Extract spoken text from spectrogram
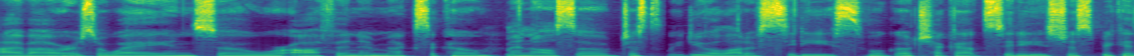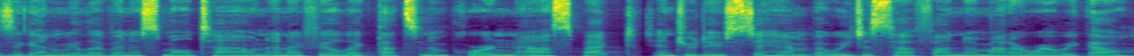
five hours away. And so we're often in Mexico. And also just we do a lot of cities. We'll go check out cities just because again, we live in a small town and I feel like that's an important aspect to introduce to him. But we just have fun no matter where we go.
